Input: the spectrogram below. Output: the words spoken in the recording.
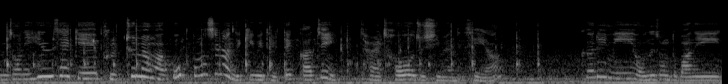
완전히 흰색에 불투명하고 뽕실한 느낌이 들 때까지 잘 저어주시면 되세요. 크림이 어느 정도 많이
